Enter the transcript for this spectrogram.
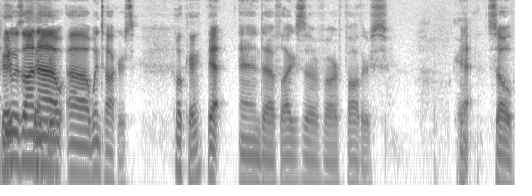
he was on uh, uh, Wind Talkers. Okay. Yeah, and uh, Flags of Our Fathers. Okay. Yeah. So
